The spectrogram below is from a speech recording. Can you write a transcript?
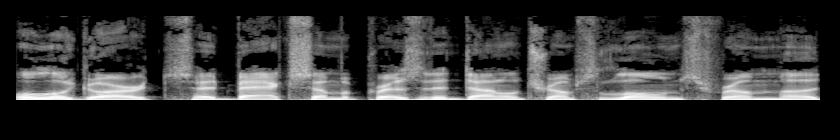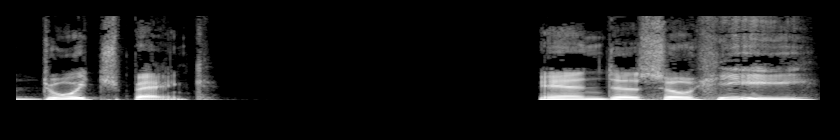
oligarchs had backed some of President Donald Trump's loans from uh, Deutsche Bank. And uh, so he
